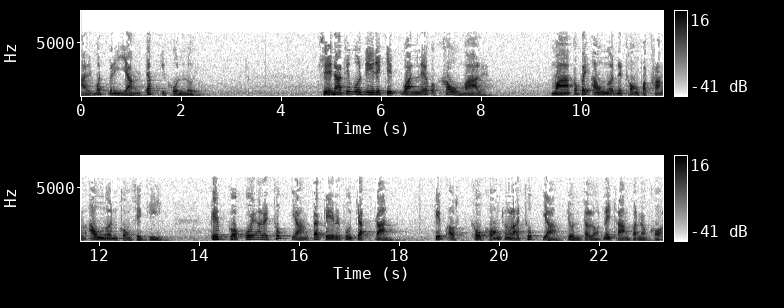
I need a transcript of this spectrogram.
ายมดเป็นอย่างจักกี่คนเลยเสนาธิบดีได้เจ็ดวันแล้วก็เข้ามาเลย มาก็ไปเอาเงินในท้องฝักคัง เอาเงินของเศรษฐี เก็บกอบโกยอะไรทุกอย่างตะเกเป็นผู้จัดการ เก็บเอาเข้าของทั้งหลายทุกอย่างจนตลอดในทางพนคร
